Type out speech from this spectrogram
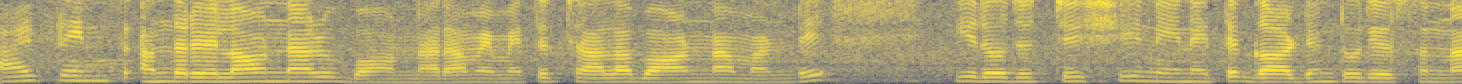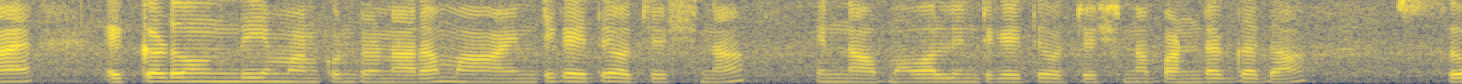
హాయ్ ఫ్రెండ్స్ అందరూ ఎలా ఉన్నారు? బాగున్నారా? మేమైతే చాలా బాగున్నామండి. ఈరోజు వచ్చేసి నేనైతే గార్డెన్ టూర్ చేస్తున్నా. ఎక్కడ ఉంది ఏమనుకుంటున్నారా? మా ఇంటికి అయితే వచ్చేసిన. నిన్న అమ్మ వాళ్ళ ఇంటికి అయితే వచ్చేసిన పండగ కదా. సో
